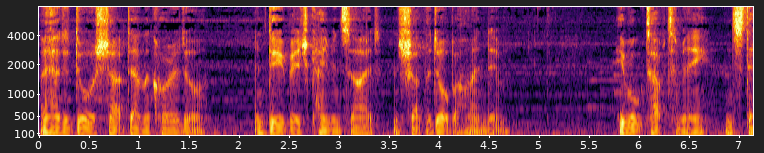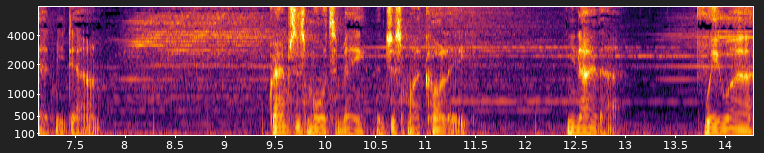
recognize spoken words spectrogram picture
I heard a door shut down the corridor, and Dewbridge came inside and shut the door behind him. He walked up to me and stared me down. Grams is more to me than just my colleague. You know that. We were.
